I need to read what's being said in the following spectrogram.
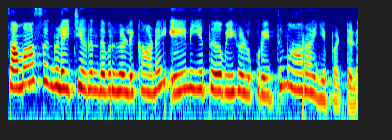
சமாசங்களைச் சேர்ந்தவர்களுக்கான ஏனைய தேவைகள் குறித்தும் ஆராயப்பட்டன.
